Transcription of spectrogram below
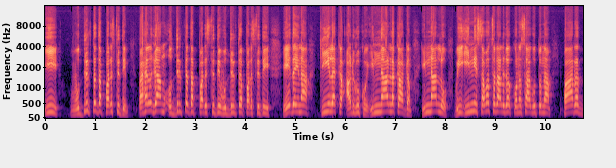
ఈ ఉద్రిక్తత పరిస్థితి పహల్గాం ఉద్రిక్తత పరిస్థితి ఉద్రిక్త పరిస్థితి ఏదైనా కీలక అడుగుకు ఇన్నాళ్ళ కాటం ఇన్నాళ్ళు ఇన్ని సంవత్సరాలుగా కొనసాగుతున్న భారత్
